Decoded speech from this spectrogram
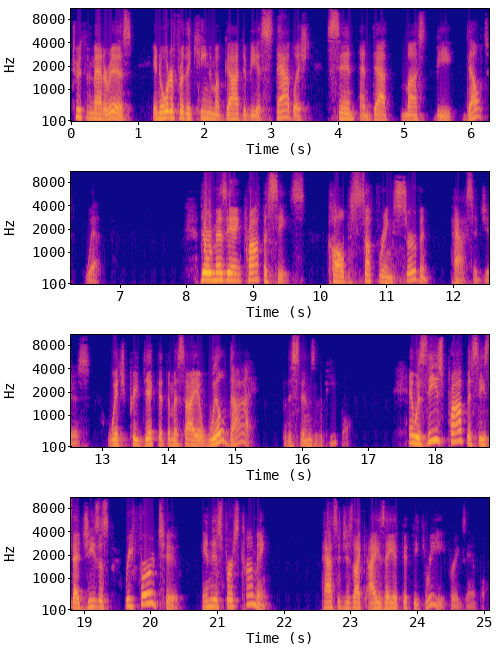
Truth of the matter is, in order for the kingdom of God to be established, sin and death must be dealt with. There were messianic prophecies called the suffering servant passages, which predict that the Messiah will die for the sins of the people. And it was these prophecies that Jesus referred to in his first coming. Passages like Isaiah 53, for example.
